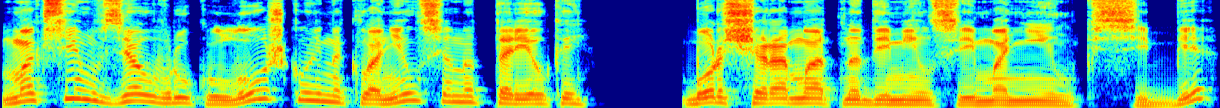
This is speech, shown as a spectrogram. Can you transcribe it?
Максим взял в руку ложку и наклонился над тарелкой. Борщ ароматно дымился и манил к себе,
